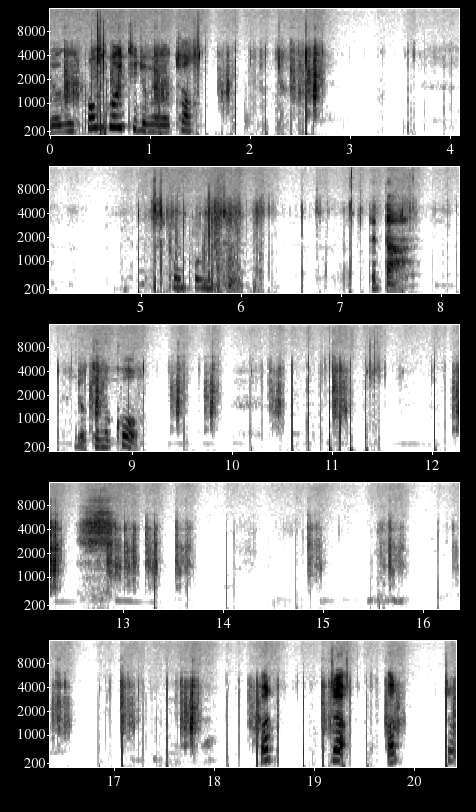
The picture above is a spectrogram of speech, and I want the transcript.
여기 스폰 포인트 좀 해놓죠 스폰 포인트. 됐다. 이렇게 놓고 어쩌 어쩌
